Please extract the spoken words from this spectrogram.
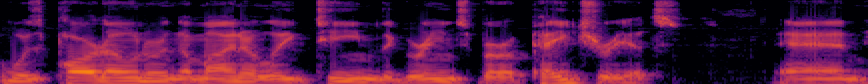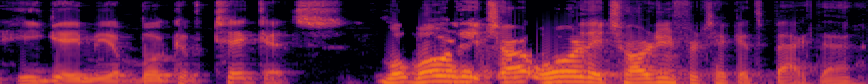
was part owner in the minor league team, the Greensboro Patriots and he gave me a book of tickets. What, what were they char- What were they charging for tickets back then?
